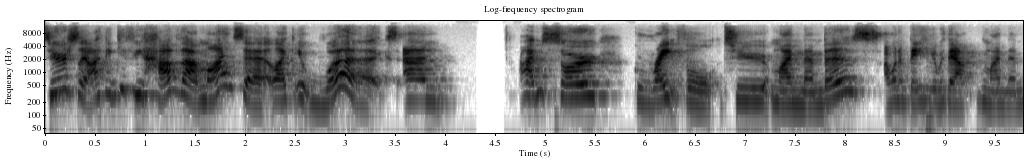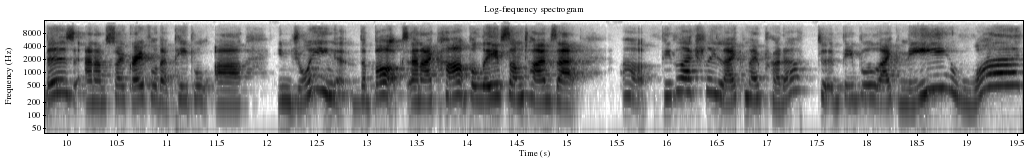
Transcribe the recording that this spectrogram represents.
seriously, I think if you have that mindset, like it works. And I'm so grateful to my members. I wouldn't be here without my members. And I'm so grateful that people are enjoying the box. And I can't believe sometimes that oh, people actually like my product. People like me. What?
